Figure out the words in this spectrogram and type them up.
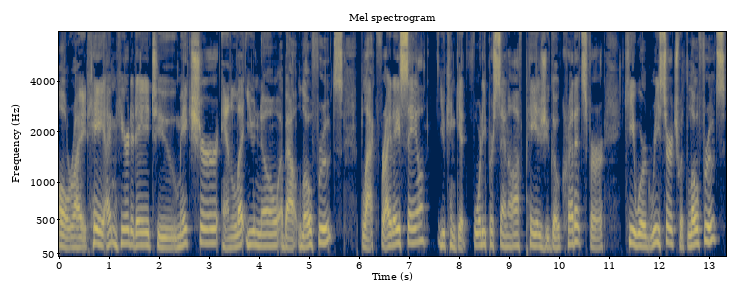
All right. Hey, I'm here today to make sure and let you know about Low Fruits Black Friday sale. You can get 40% off pay as you go credits for keyword research with Low Fruits.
